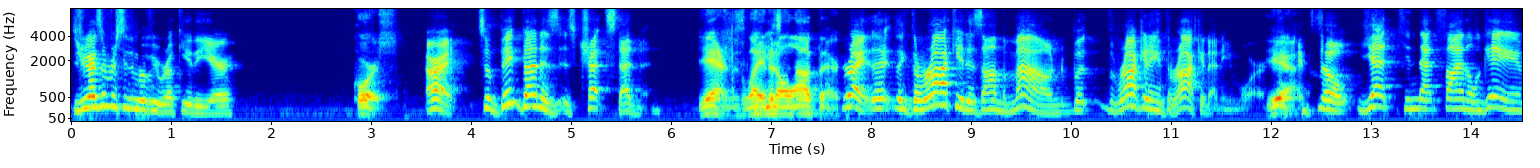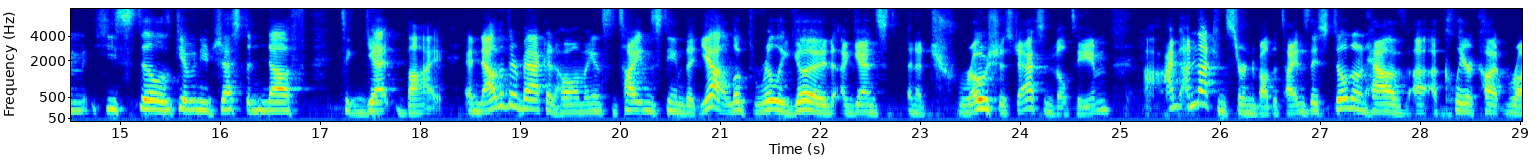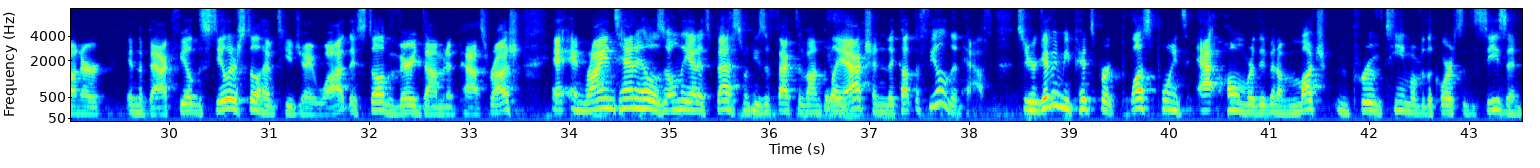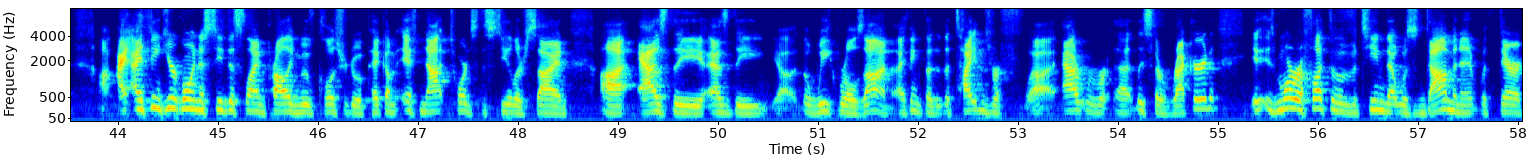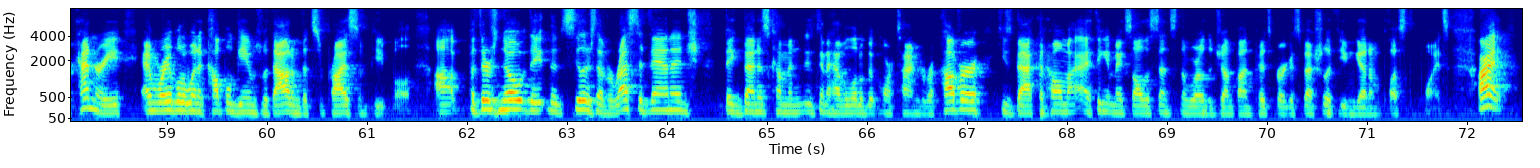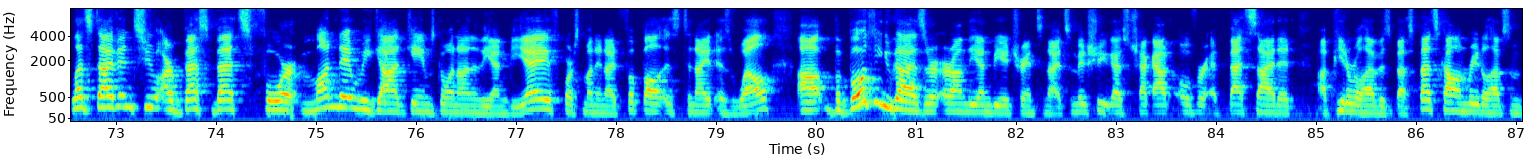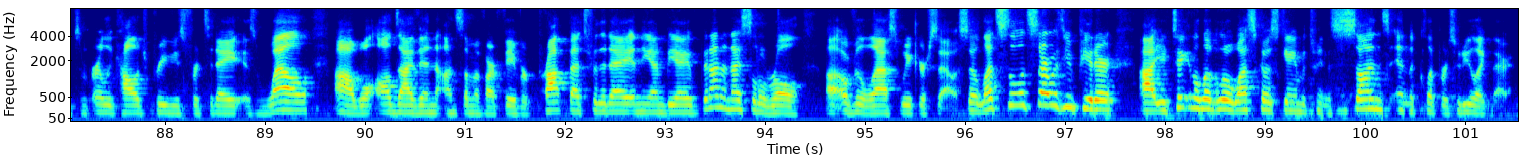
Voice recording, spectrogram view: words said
Did you guys ever see the movie Rookie of the Year? Of course. All right. So Big Ben is, is Chet Steadman. Yeah, just laying he's, it all out there. Right. Like the Rocket is on the mound, but the Rocket ain't the Rocket anymore. Yeah. And so, yet in that final game, he's still giving you just enough to get by. And now that they're back at home against the Titans team that, yeah, looked really good against an atrocious Jacksonville team, I'm, I'm not concerned about the Titans. They still don't have a, a clear cut runner in the backfield. The Steelers still have TJ Watt. They still have a very dominant pass rush. And, and, Ryan Tannehill is only at its best when he's effective on play action. They cut the field in half. So you're giving me Pittsburgh plus points at home where they've been a much improved team over the course of the season. I, I think you're going to see this line probably move closer to a pick 'em, if not towards the Steelers side. Uh, as the as the uh, the week rolls on, I think that the Titans, ref, uh, at, at least their record is more reflective of a team that was dominant with Derrick Henry and were able to win a couple games without him that surprised some people. Uh, but there's no, they, the Steelers have a rest advantage. Big Ben is coming, he's going to have a little bit more time to recover. He's back at home. I, I think it makes all the sense in the world to jump on Pittsburgh, especially if you can get them plus the points. All right, let's dive into our best bets for Monday. We got games going on in the NBA. Of course, Monday Night Football is tonight as well. Uh, but both of you guys are, are on the NBA train tonight. So make sure you guys check out over at BetSided. Uh, Peter will have his best bets column. Reed will have some some early college previews for today as well. Uh, we'll all dive in on some of our favorite prop bets for the day in the NBA. We've been on a nice little roll uh, over the last week or so. So let's let's start with you, Peter. Uh, you're taking a look a little West Coast game between the Suns and the Clippers. Who do you like there?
